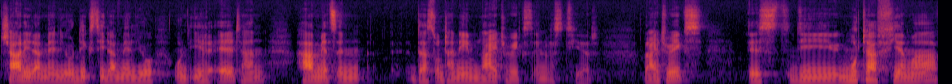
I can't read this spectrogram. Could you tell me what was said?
Charlie D'Amelio, Dixie D'Amelio und ihre Eltern, haben jetzt in das Unternehmen Lightrix investiert. Lightrix ist die Mutterfirma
